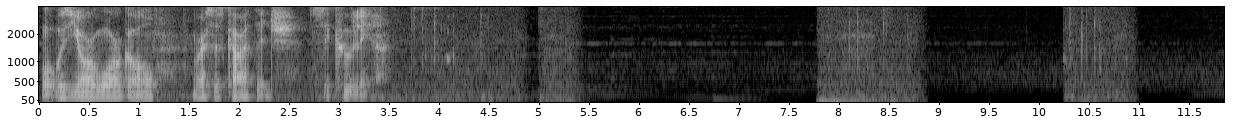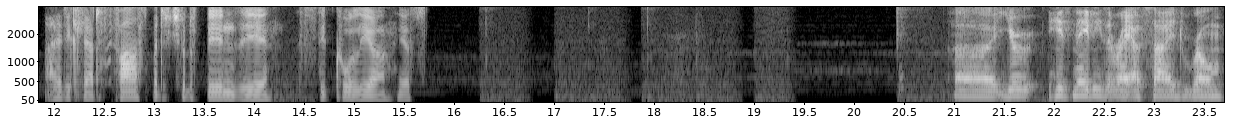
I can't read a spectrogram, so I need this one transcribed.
What was your war goal versus Carthage? Siculia. I declared fast, but it should have been the Sticulia, yes. Uh, your his navy's right outside Rome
